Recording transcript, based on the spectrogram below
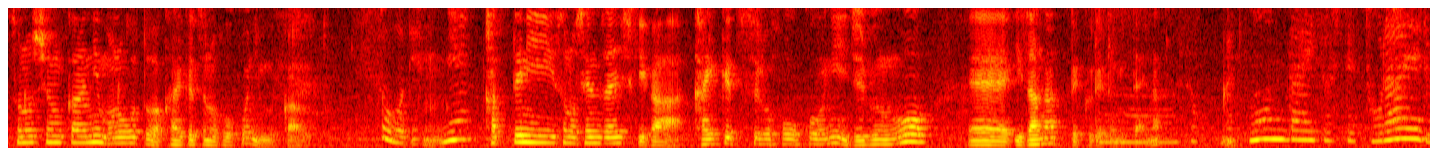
その瞬間に物事は解決の方向に向かうそうですね、勝手にその潜在意識が解決する方向に自分を、えー、誘ってくれるみたいな。あーそっか。問題として捉える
